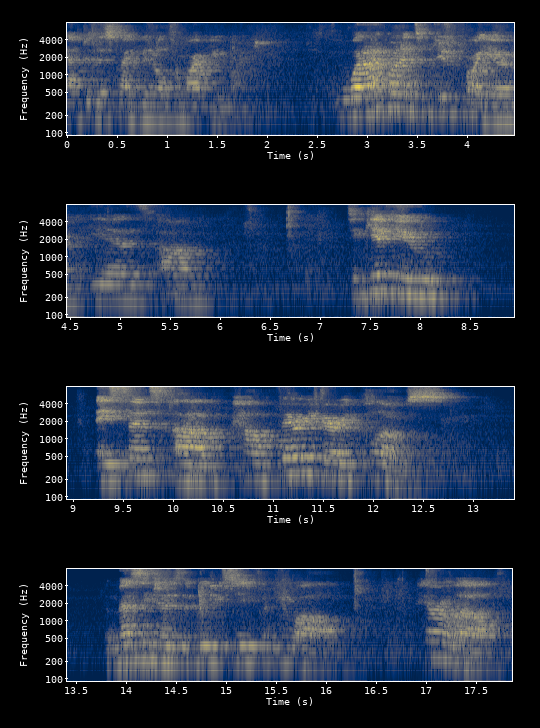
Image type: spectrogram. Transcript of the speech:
after this tribunal from our viewpoint. What I wanted to do for you is um, to give you a sense of how very, very close the messages that we receive from you all parallel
